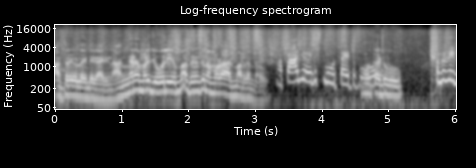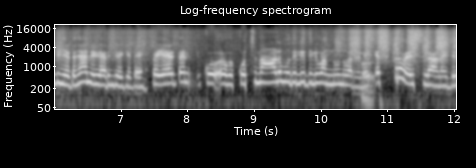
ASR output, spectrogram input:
അത്രയേ ഉള്ളൂ അതിന്റെ കാര്യങ്ങൾ. അങ്ങനെ നമ്മൾ ജോലി ചെയ്യുമ്പോൾ അതുങ്ങൾക്ക് നമ്മുടെ ആത്മാർത്ഥം ഉണ്ടാവും. സ്മൂത്തായിട്ട് പോകും അപ്പൊ വിപിൻ ചേട്ടൻ ഞാനൊരു കാര്യം ചോദിക്കട്ടെ? ഇപ്പൊ ഏട്ടൻ കൊച്ചുനാൾ മുതൽ ഇതിൽ വന്നു എന്ന് പറഞ്ഞിട്ട് എത്ര വയസ്സിലാണ് ഇതിൽ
